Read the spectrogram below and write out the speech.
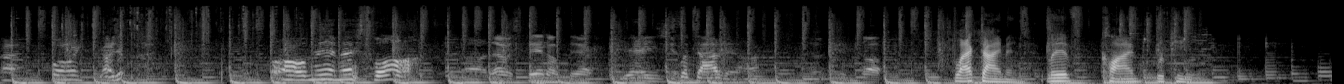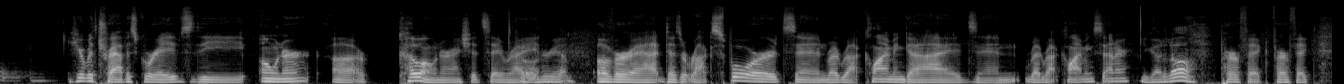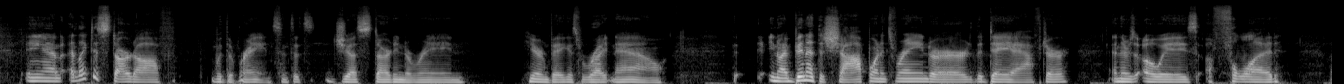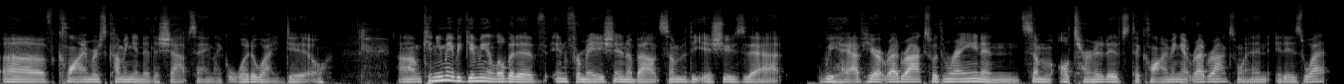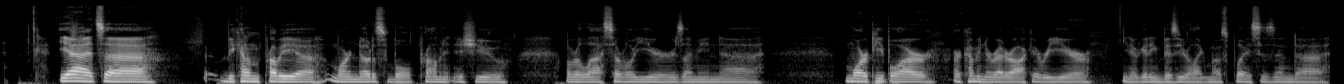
Ah, falling. Got you. Oh man, nice fall. Uh, that was thin up there. Yeah, you slipped out of it, huh? That was getting tough. Black Diamond. Live, climb, repeat. Here with Travis Graves, the owner, uh, or co owner, I should say, right? Co-owner, yeah. Over at Desert Rock Sports and Red Rock Climbing Guides and Red Rock Climbing Center. You got it all. Perfect, perfect. And I'd like to start off with the rain since it's just starting to rain here in Vegas right now. You know, I've been at the shop when it's rained or the day after, and there's always a flood of climbers coming into the shop saying, like, what do I do? Um, can you maybe give me a little bit of information about some of the issues that we have here at Red Rocks with rain and some alternatives to climbing at Red Rocks when it is wet? Yeah, it's uh, become probably a more noticeable, prominent issue over the last several years. I mean, uh, more people are are coming to Red Rock every year. You know, getting busier like most places, and uh,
